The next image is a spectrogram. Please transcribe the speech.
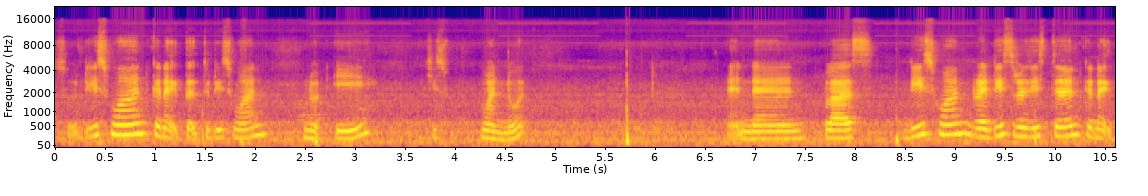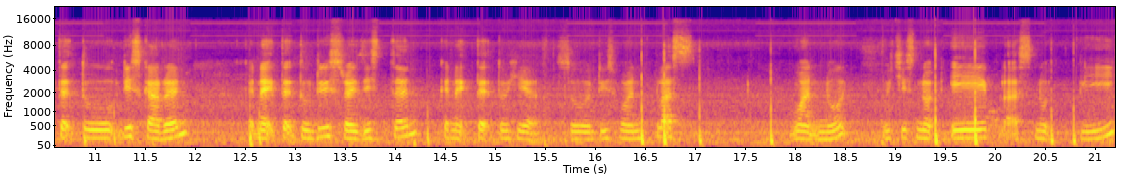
So this one connected to this one, node A, which is one node. And then plus this one, this resistance connected to this current, connected to this resistance, connected to here. So this one plus one node which is node A plus node B.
